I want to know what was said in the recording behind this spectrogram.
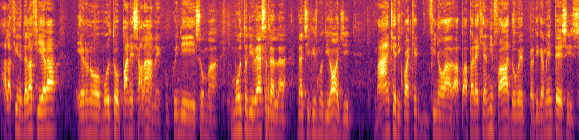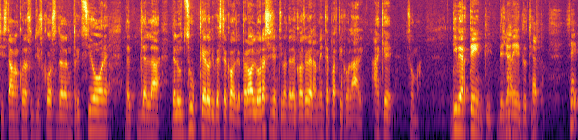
alla fine della fiera erano molto pane e salame, quindi insomma molto diverso dal, dal ciclismo di oggi, ma anche di qualche, fino a, a- a parecchi anni fa dove praticamente si, si stava ancora sul discorso della nutrizione, del- della- dello zucchero, di queste cose, però allora si sentivano delle cose veramente particolari, anche insomma divertenti, degli Certo, aneddoti. certo. Sì,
